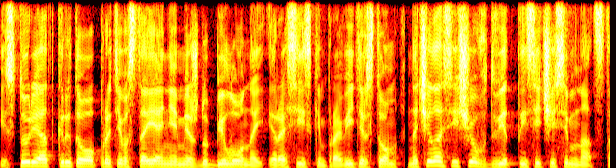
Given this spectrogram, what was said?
История открытого противостояния между Белоной и российским правительством началась еще в 2017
